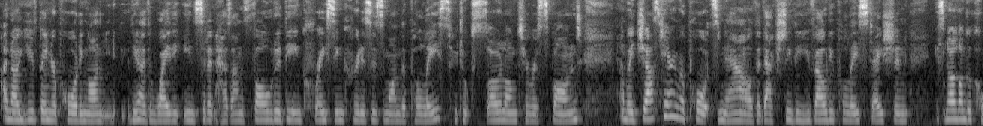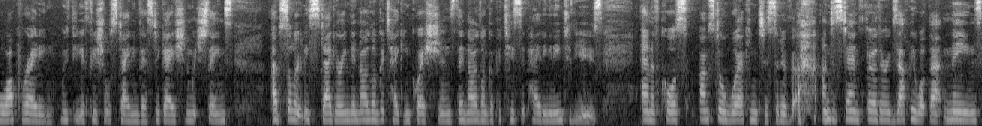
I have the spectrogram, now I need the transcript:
I know you've been reporting on, you know, the way the incident has unfolded, the increasing criticism on the police who took so long to respond. And we're just hearing reports now that actually the Uvalde police station is no longer cooperating with the official state investigation, which seems absolutely staggering. They're no longer taking questions, they're no longer participating in interviews. And of course, I'm still working to sort of understand further exactly what that means.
